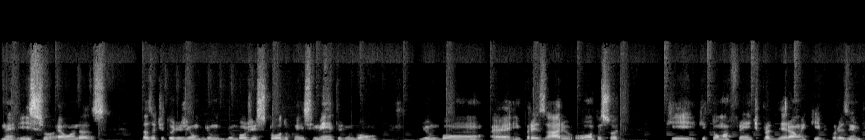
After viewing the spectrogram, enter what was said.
Né? Isso é uma das, das atitudes de um, de um, de um bom gestor do conhecimento, de um bom, de um bom é, empresário ou uma pessoa que, que toma a frente para liderar uma equipe, por exemplo.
